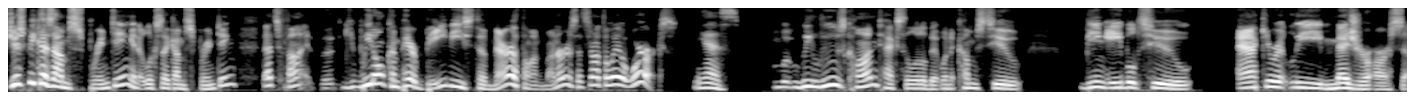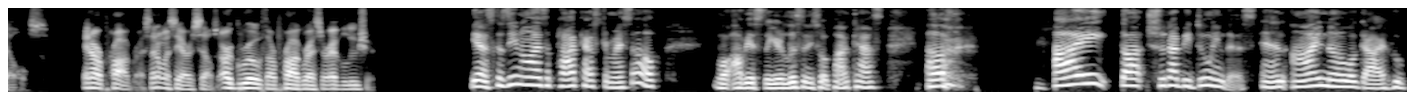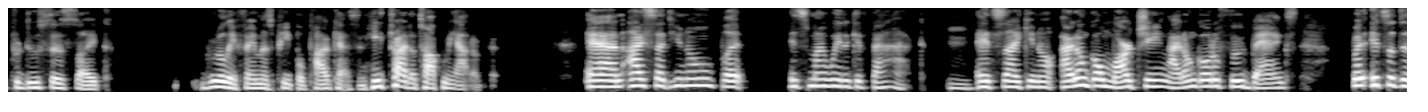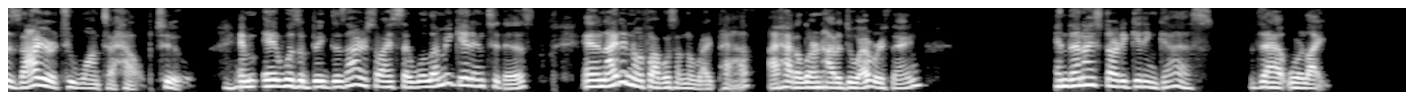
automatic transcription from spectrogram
Just because I'm sprinting and it looks like I'm sprinting, that's fine. We don't compare babies to marathon runners. That's not the way it works. Yes. We lose context a little bit when it comes to being able to accurately measure ourselves and our progress. I don't want to say ourselves, our growth, our progress, our evolution. Yes, because you know, as a podcaster myself, well, obviously you're listening to a podcast. Uh, I thought, should I be doing this? And I know a guy who produces like really famous people podcasts, and he tried to talk me out of it. And I said, you know, but it's my way to give back. Mm. It's like, you know, I don't go marching, I don't go to food banks but it's a desire to want to help too. Mm-hmm. And it was a big desire. So I said, well, let me get into this. And I didn't know if I was on the right path. I had to learn how to do everything. And then I started getting guests that were like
